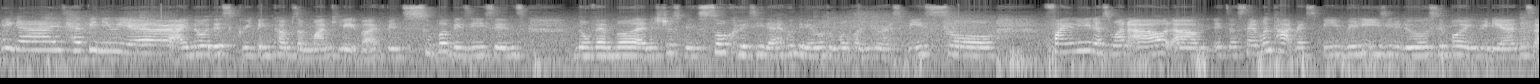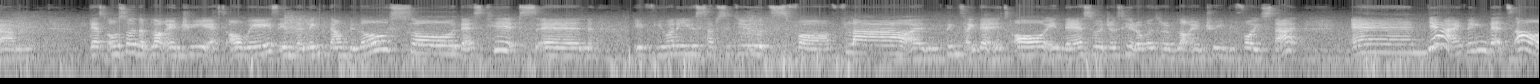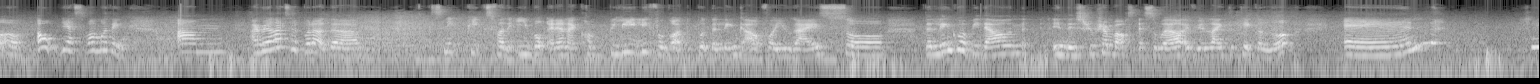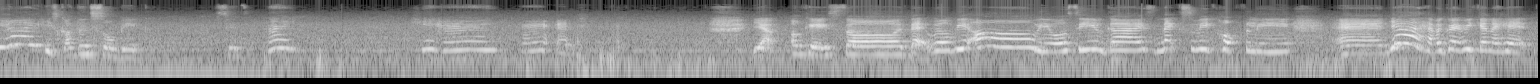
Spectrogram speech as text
Hey guys, Happy New Year! I know this greeting comes a month late but I've been super busy since November and it's just been so crazy that I haven't been able to work on new recipes so finally there's one out. Um, it's a salmon tart recipe, really easy to do, simple ingredients. Um, there's also the blog entry as always in the link down below so there's tips and if you want to use substitutes for flour and things like that it's all in there so just head over to the blog entry before you start I think that's all. Oh, oh yes one more thing. Um I realized I put out the sneak peeks for the ebook and then I completely forgot to put the link out for you guys. So the link will be down in the description box as well if you'd like to take a look. And say hi he's gotten so big. Sit hi. Say hi. Yep okay so that will be all. We will see you guys next week hopefully and yeah have a great weekend ahead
